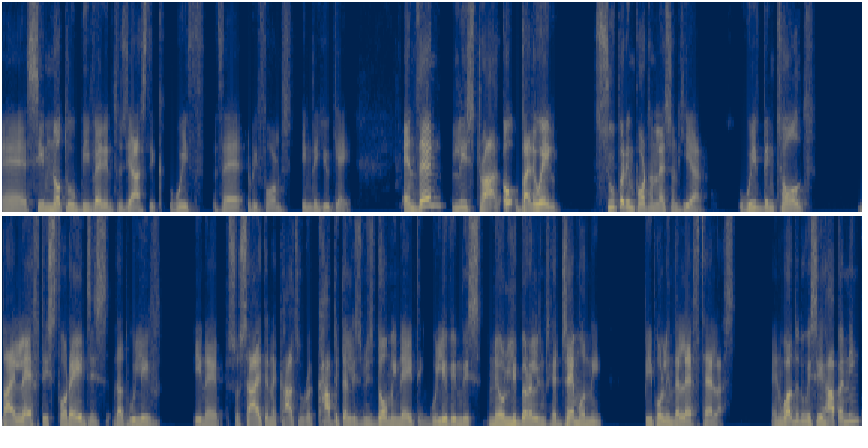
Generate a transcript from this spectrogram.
uh, seem not to be very enthusiastic with the reforms in the UK. And then Liz Truss, oh, by the way, super important lesson here. We've been told by leftists for ages that we live in a society and a culture where capitalism is dominating. We live in this neoliberalism hegemony, people in the left tell us. And what did we see happening?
